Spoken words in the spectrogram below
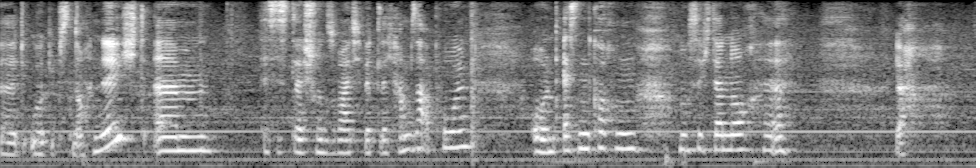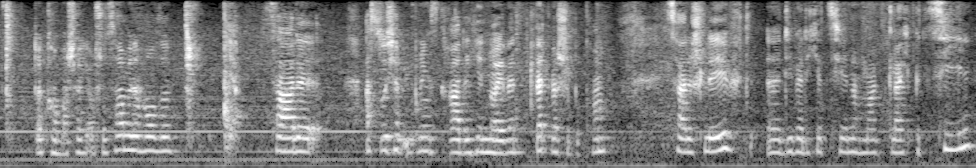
Äh, die Uhr gibt es noch nicht. Ähm, es ist gleich schon soweit, ich werde gleich Hamza abholen. Und Essen kochen muss ich dann noch. Äh, ja, da kommt wahrscheinlich auch schon Sami nach Hause. Ja, Zade. Achso, ich habe übrigens gerade hier neue Bettwäsche bekommen. Zade schläft. Äh, die werde ich jetzt hier nochmal gleich beziehen.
